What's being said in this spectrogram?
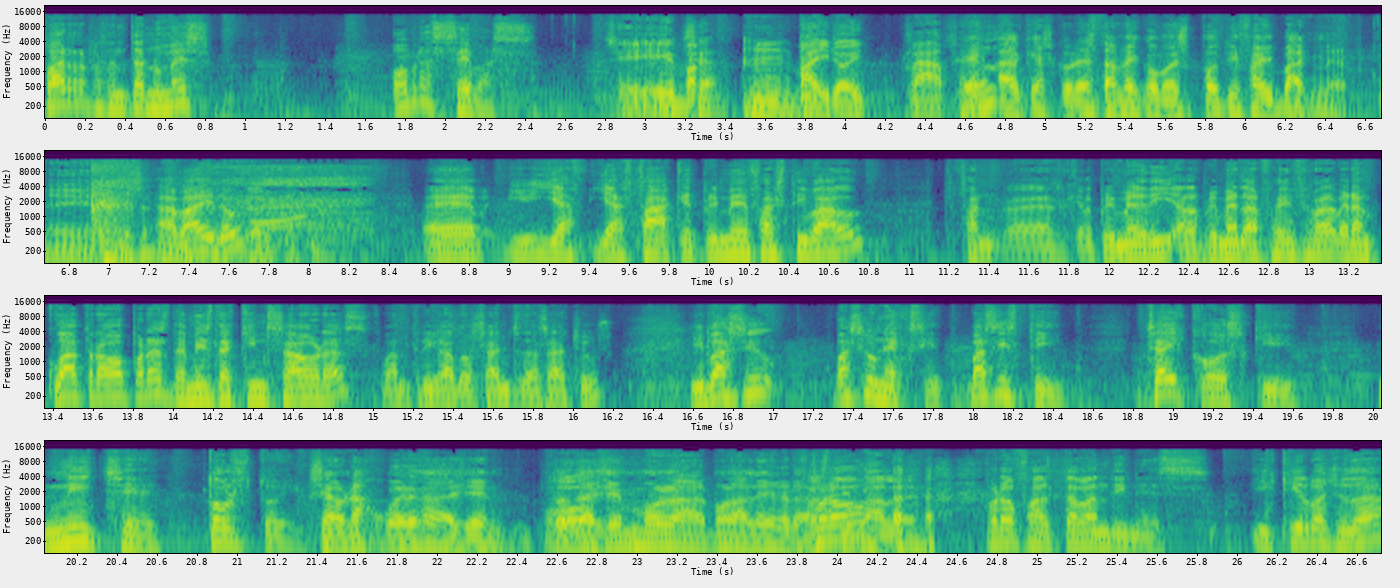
per representar només obres seves. Sí, va, Bayreuth. Clar, Sí, un, el que es coneix també com Spotify Wagner. Eh, a Bayreuth, eh, i ja, ja fa aquest primer festival, fan, eh, que el primer dia, el primer festival eren quatre òperes de més de 15 hores, que van trigar dos anys d'assajos, i va ser, va ser un èxit. Va assistir Tchaikovsky, Nietzsche, Tolstoi, O sigui, una juerga de gent. Oh. Tota gent molt, molt alegre. però, Festival, eh? però faltaven diners. I qui el va ajudar?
